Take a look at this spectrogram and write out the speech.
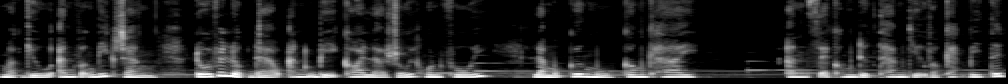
Mặc dù anh vẫn biết rằng đối với luật đạo anh bị coi là rối hôn phối, là một gương mù công khai, anh sẽ không được tham dự vào các bí tích.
